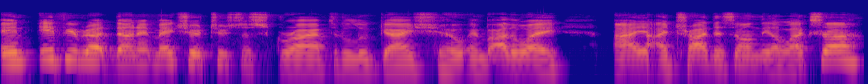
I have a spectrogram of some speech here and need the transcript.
And if you've not done it, make sure to subscribe to the Luke Guys Show. And by the way, I I tried this on the Alexa,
